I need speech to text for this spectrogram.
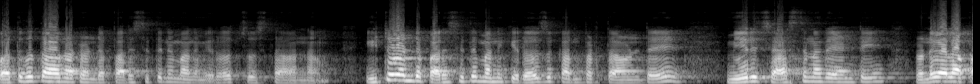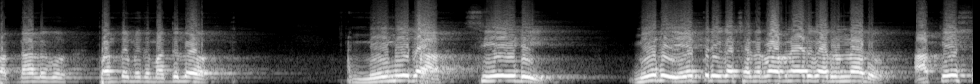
బతుకుతా ఉన్నటువంటి పరిస్థితిని మనం ఈరోజు చూస్తూ ఉన్నాం. ఇటువంటి పరిస్థితి మనకి ఈరోజు కనపడతా ఉంటే మీరు చేస్తున్నది ఏంటి? రెండు వేల పద్నాలుగు పంతొమ్మిది మధ్యలో మీ మీద సిఐడి మీరు ఏ త్రీగా చంద్రబాబు నాయుడు గారు ఉన్నారు. ఆ కేసు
